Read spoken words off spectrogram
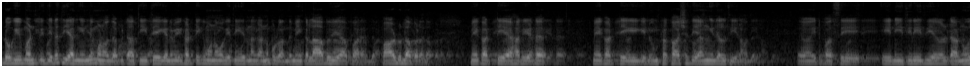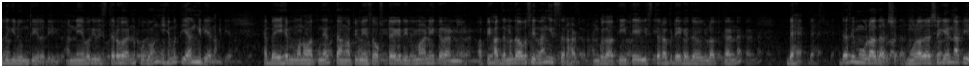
ඩොකියුමන්ට් විදිහට තියන් ඉන්නේ මොනවද අපිට අතීතය ගැන මේ කට්ටියක මොන වගේ තීරණ ගන්න පුළුවන්ද? මේක ලාභ ව්‍යාපාරයක්ද? පාඩු ලබලද? මේ කට්ටිය හරියට මේ කට්ටියගේ ගිණුම් ප්‍රකාශ තියන් ඉඳලා තියනවද? ඊට පස්සේ ඒ නීති රීතිය වලට අනුවද ගිණුම් තියලා තියෙන්නේ. අන්න ඒ වගේ විස්තර හොයන්න පුළුවන්. එහෙම තියන් හිටියනම්. හැබැයි එහෙම මොනවත් නැත්නම් අපි මේ සොෆ්ට්වෙයාර් එක නිර්මාණය කරන්නේ අපි හදන දවසේ ඉඳන් ඉස්සරහට. මොකද අතීතයේ විස්තර අපිට ඒක දෙවලුත් කරන්න බැහැ. ඊට පස්සේ මූලාදර්ශ. මූලාදර්ශ කියන්නේ අපි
